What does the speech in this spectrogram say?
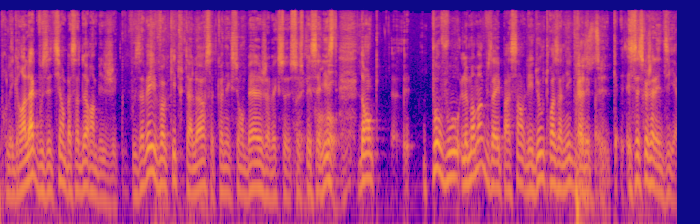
pour les Grands Lacs, vous étiez ambassadeur en Belgique. Vous avez évoqué tout à l'heure cette connexion belge avec ce, spécialiste. Donc, euh, pour vous, le moment que vous avez passé, les deux ou trois années que vous avez... Et c'est ce que j'allais dire.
